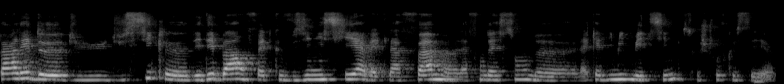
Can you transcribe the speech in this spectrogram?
parler du, cycle des débats en fait, que vous initiez avec la femme, la fondation de l'Académie de médecine, parce que je trouve que c'est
